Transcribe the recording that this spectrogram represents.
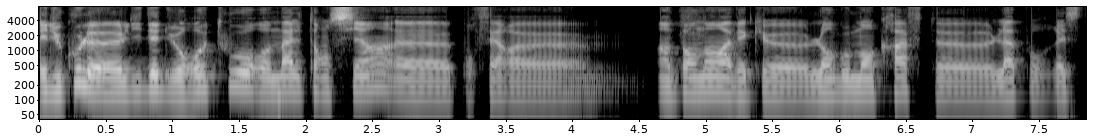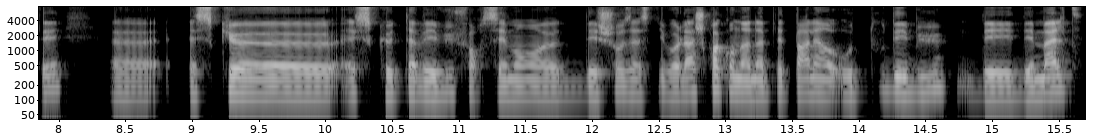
Et du coup, l'idée du retour au Malte ancien euh, pour faire euh, un pendant avec l'engouement craft là pour rester, est-ce que est-ce que tu avais vu forcément des choses à ce niveau-là? Je crois qu'on en a peut-être parlé au tout début des, des maltes,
